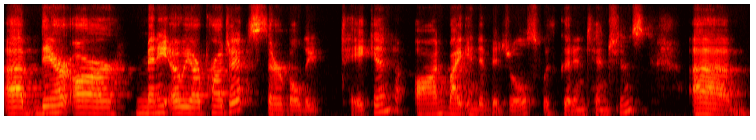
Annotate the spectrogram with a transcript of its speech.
Uh, there are many OER projects that are boldly taken on by individuals with good intentions. Um,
